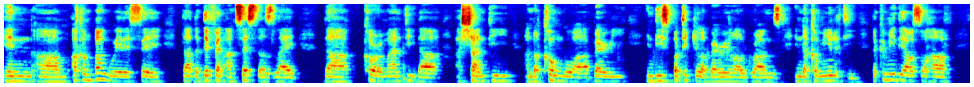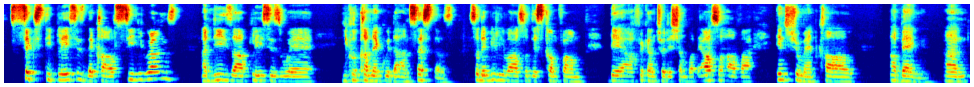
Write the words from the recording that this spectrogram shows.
in um, Accompong, where they say that the different ancestors, like the Coromantee, the Ashanti, and the Congo, are buried in these particular burial grounds in the community. The community also have 60 places they call seal grounds, and these are places where you could connect with the ancestors. So they believe also this come from their African tradition, but they also have an instrument called abeng. And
